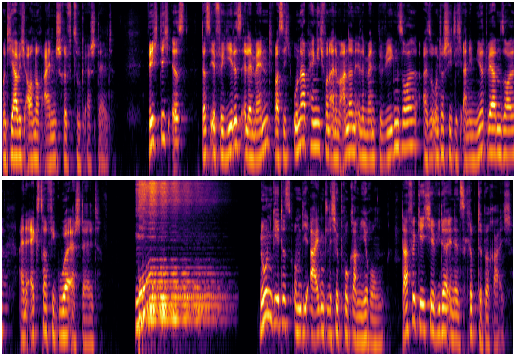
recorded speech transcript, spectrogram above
und hier habe ich auch noch einen Schriftzug erstellt. Wichtig ist, dass ihr für jedes Element, was sich unabhängig von einem anderen Element bewegen soll, also unterschiedlich animiert werden soll, eine extra Figur erstellt. Nun geht es um die eigentliche Programmierung. Dafür gehe ich hier wieder in den Skripte-Bereich.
